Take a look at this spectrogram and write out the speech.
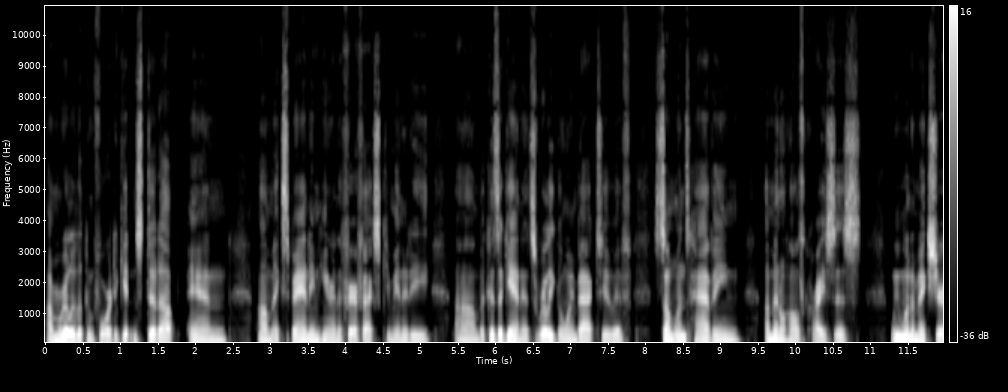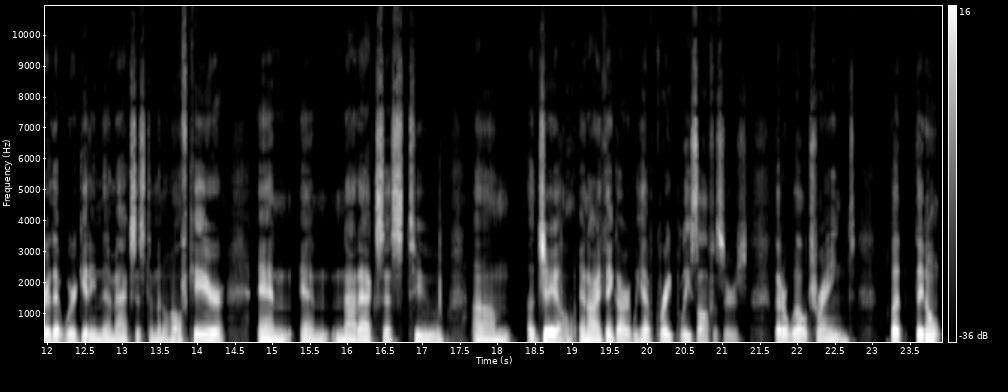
I'm really looking forward to getting stood up and um, expanding here in the Fairfax community. Um, because again, it's really going back to if someone's having a mental health crisis, we want to make sure that we're getting them access to mental health care and and not access to um, a jail. And I think our, we have great police officers that are well trained, but they don't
